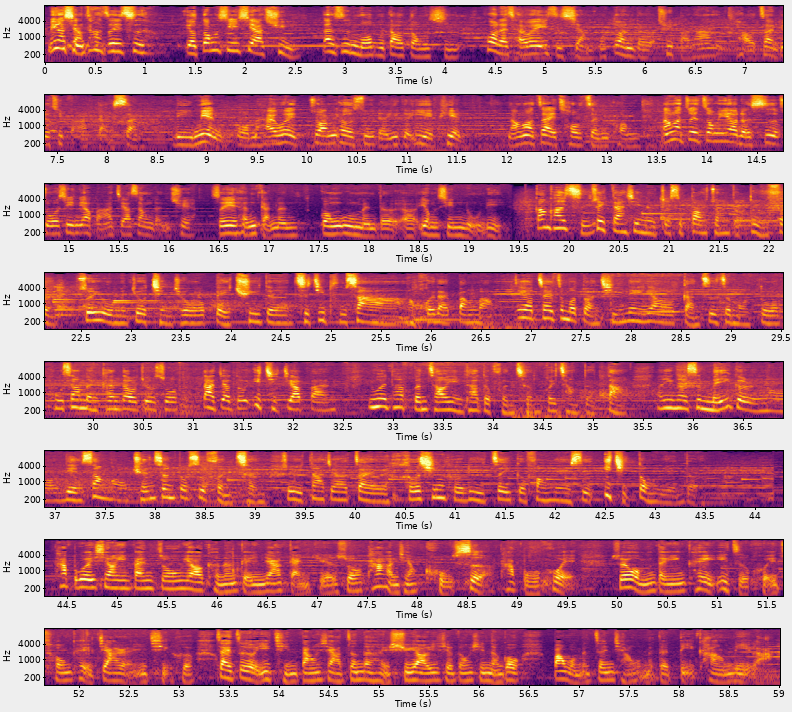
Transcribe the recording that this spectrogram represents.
没有想到这一次有东西下去，但是磨不到东西，后来才会一直想，不断的去把它挑战，就去把它改善。里面我们还会装特殊的一个叶片。然后再抽真空，然后最重要的是灼心要把它加上冷却，所以很感恩公务们的呃用心努力。刚开始最担心的就是包装的部分，所以我们就请求北区的慈济菩萨回来帮忙，要在这么短期内要赶制这么多。菩萨们看到就是说大家都一起加班，因为它本草饮它的粉尘非常的大，那应该是每一个人哦脸上哦全身都是粉尘，所以大家在合心合力这一个方面是一起动员的，它不会像一般中药可能给人家感觉说它好像苦涩，它不会，所以我们等于可以一直回冲，可以家人一起喝。在这个疫情当下，真的很需要一些东西能够帮我们增强我们的抵抗力啦。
